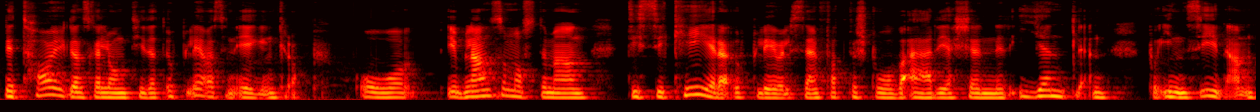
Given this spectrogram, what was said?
det tar ju ganska lång tid att uppleva sin egen kropp. Och ibland så måste man dissekera upplevelsen för att förstå vad är det jag känner egentligen på insidan.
